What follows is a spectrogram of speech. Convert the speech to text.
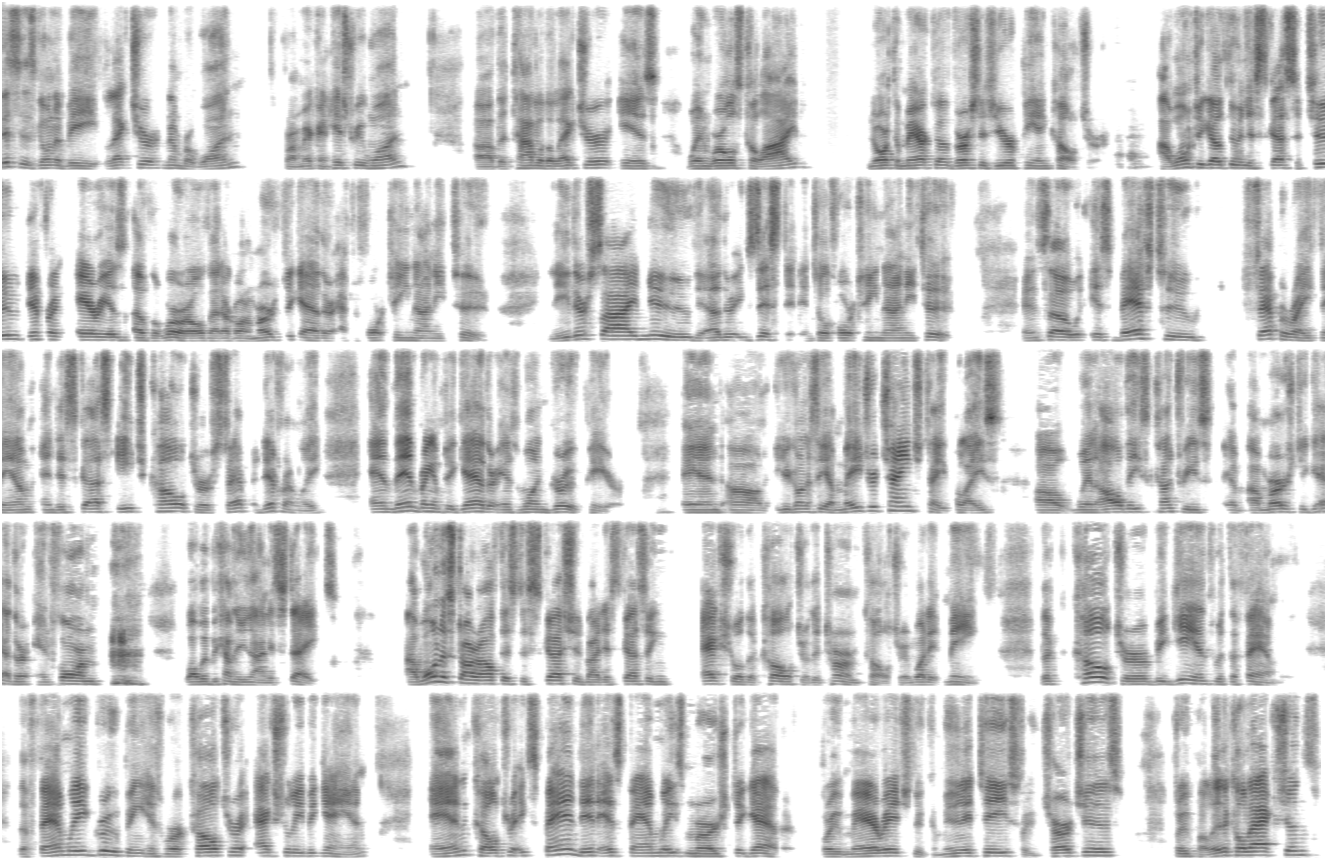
This is going to be lecture number one for American History One. Uh, the title of the lecture is When Worlds Collide, North America versus European Culture. I want to go through and discuss the two different areas of the world that are going to merge together after 1492. Neither side knew the other existed until 1492. And so it's best to separate them and discuss each culture differently and then bring them together as one group here. And uh, you're going to see a major change take place uh, when all these countries uh, merge together and form what would become the United States. I want to start off this discussion by discussing actual the culture, the term culture, and what it means. The culture begins with the family. The family grouping is where culture actually began, and culture expanded as families merged together through marriage, through communities, through churches, through political actions.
